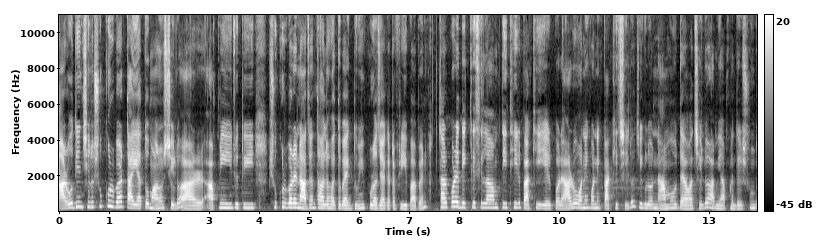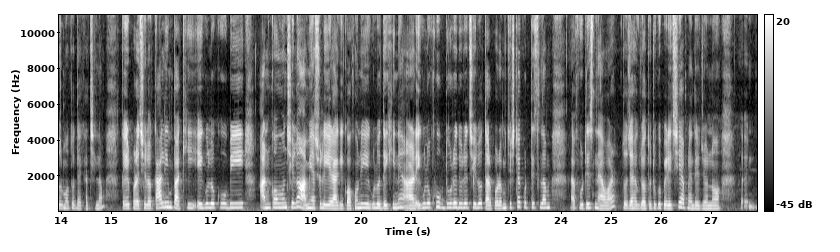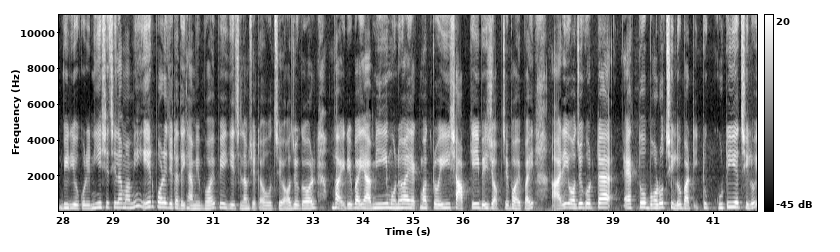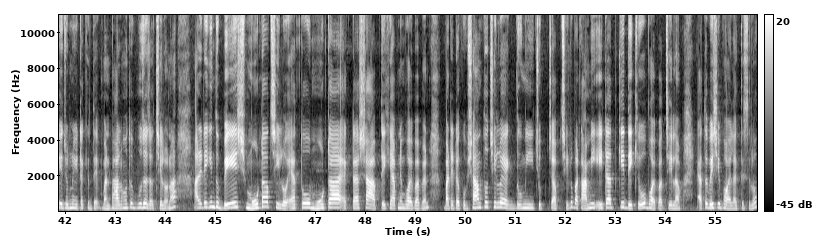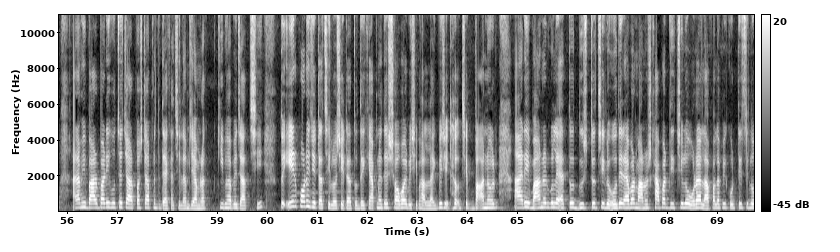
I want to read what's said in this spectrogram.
আর ওদিন ছিল শুক্রবার, তাই এত মানুষ ছিল। আর আপনি যদি শুক্রবারে না যান তাহলে হয়তো বা একদমই পুরো জায়গাটা ফ্রি পাবেন। তারপরে দেখতেছিলাম তিথির পাখি, এরপরে আরও অনেক অনেক পাখি ছিল, যেগুলোর নামও দেওয়া ছিল, আমি আপনাদের সুন্দর মতো দেখাচ্ছিলাম। তো এরপরে ছিল কালিম পাখি, এগুলো খুবই আনকমন ছিল, আমি আসলে এর আগে কখনোই এগুলো দেখিনি, আর এগুলো খুব দূরে দূরে ছিল, তারপর আমি চেষ্টা করতেছিলাম ফুটেজ নেওয়ার। তো যাই হোক, যতটুকু পেরেছি আপনাদের জন্য ভিডিও করে নিয়ে এসেছিলাম আমি। এরপরে যেটা দেখে আমি ভয় পেয়ে গিয়েছিলাম, সেটা হচ্ছে অজগর। ভাইরে ভাই, আমি মনে হয় একমাত্র এই সাপকেই বেশ সবচেয়ে ভয় পাই। আর এই অজগরটা এত বড় ছিল বাট একটু গুটিয়ে ছিল, এজন্য এটাকে মানে ভালো মতো বোঝা যাচ্ছিল না। আর এটা কিন্তু বেশ মোটা ছিল, এত মোটা একটা সাপ দেখে আপনি ভয় পাবেন বাট এটা খুব শান্ত ছিল, একদমই চুপচাপ ছিল বাট আমি এটাকে দেখেও ভয় পাচ্ছিলাম, এত বেশি ভয় লাগতেছিল। আর আমি বারবারই হচ্ছে চারপাশটা আপনাদের দেখাচ্ছিলাম যে আমরা কীভাবে যাচ্ছি। তো এরপরে যেটা ছিল, সেটা তো দেখে আপনাদের সবার বেশি ভালো লাগবে, সেটা হচ্ছে বানর। আর এই বানরগুলো এত দুষ্ট ছিল, ওদের আবার মানুষ খাবার দিচ্ছিল, ওরা লাফালাফি করতেছিল।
